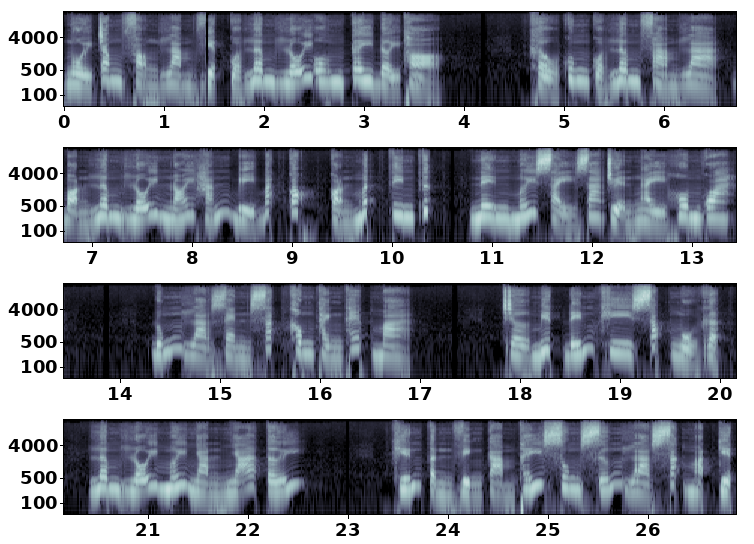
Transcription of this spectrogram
Ngồi trong phòng làm việc của Lâm lỗi ôm cây đời thỏ. Khẩu cung của Lâm Phàm là bọn Lâm lỗi nói hắn bị bắt cóc còn mất tin tức nên mới xảy ra chuyện ngày hôm qua. Đúng là rèn sắt không thành thép mà. Chờ biết đến khi sắp ngủ gật, lâm lỗi mới nhàn nhã tới. Khiến Tần Vịnh cảm thấy sung sướng là sắc mặt kiệt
